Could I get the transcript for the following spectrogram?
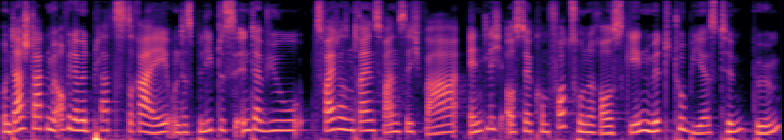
Und da starten wir auch wieder mit Platz drei. Und das beliebteste Interview 2023 war endlich aus der Komfortzone rausgehen mit Tobias Tim Böhm.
